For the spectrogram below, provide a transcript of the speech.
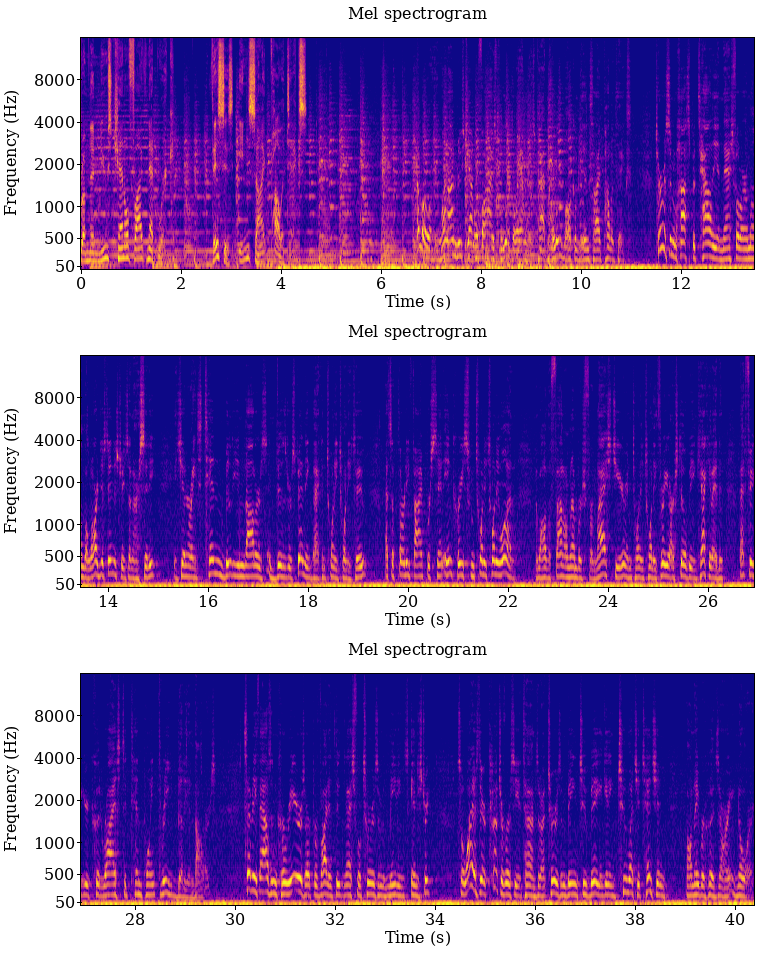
From the News Channel 5 Network, this is Inside Politics. Hello, everyone. I'm News Channel 5's political analyst, Pat Nolan. Welcome to Inside Politics. Tourism and hospitality in Nashville are among the largest industries in our city. It generates $10 billion in visitor spending back in 2022. That's a 35% increase from 2021. And while the final numbers for last year in 2023 are still being calculated, that figure could rise to $10.3 billion. 70,000 careers are provided through the Nashville tourism and meetings industry. So why is there controversy at times about tourism being too big and getting too much attention while neighborhoods are ignored?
